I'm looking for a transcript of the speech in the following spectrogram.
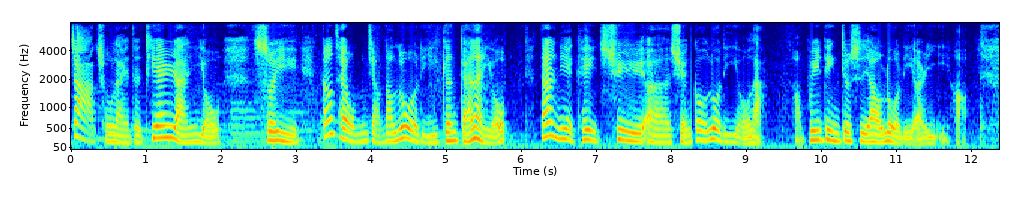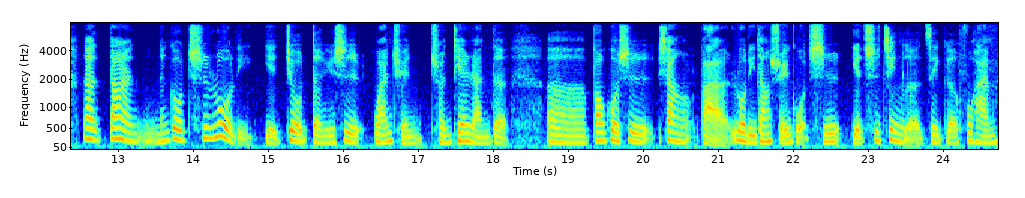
榨出来的天然油。所以刚才我们讲到洛梨跟橄榄油，当然你也可以去呃选购洛梨油啦，好，不一定就是要洛梨而已哈。那当然能够吃洛梨，也就等于是完全纯天然的，呃，包括是像把洛梨当水果吃，也吃进了这个富含。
